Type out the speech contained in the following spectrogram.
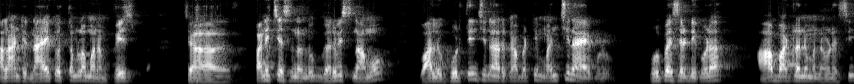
అలాంటి నాయకత్వంలో మనం పే పనిచేసినందుకు పని గర్విస్తున్నాము. వాళ్ళు గుర్తించినారు కాబట్టి మంచి నాయకుడు. భూపేశ్ రెడ్డి కూడా ఆ బాటలోనే మనం నడిచి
